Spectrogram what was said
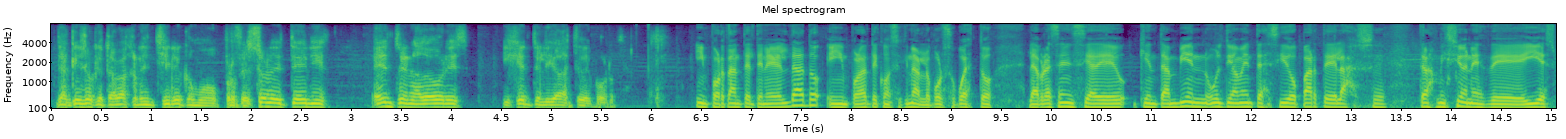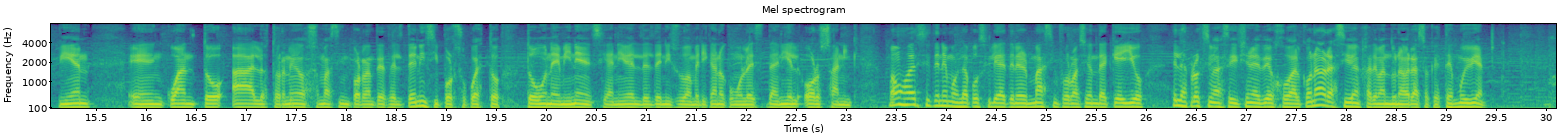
de aquellos que trabajan en Chile como profesores de tenis, entrenadores y gente ligada a este deporte. Importante el tener el dato e importante consignarlo, por supuesto, la presencia de quien también últimamente ha sido parte de las eh, transmisiones de ESPN en cuanto a los torneos más importantes del tenis y por supuesto toda una eminencia a nivel del tenis sudamericano como lo es Daniel Orsanic. Vamos a ver si tenemos la posibilidad de tener más información de aquello en las próximas ediciones de Ojo de Halcón. Ahora sí, Benja, te mando un abrazo, que estés muy bien.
